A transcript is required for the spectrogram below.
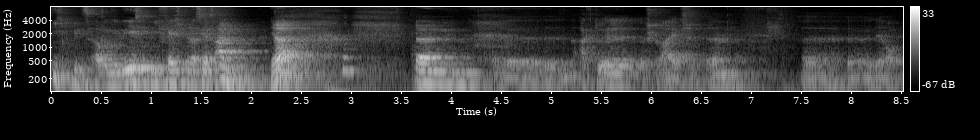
ich bin es aber gewesen und ich fechte das jetzt an. Ja? ähm, äh, aktuell Streit, ähm, äh, der auch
